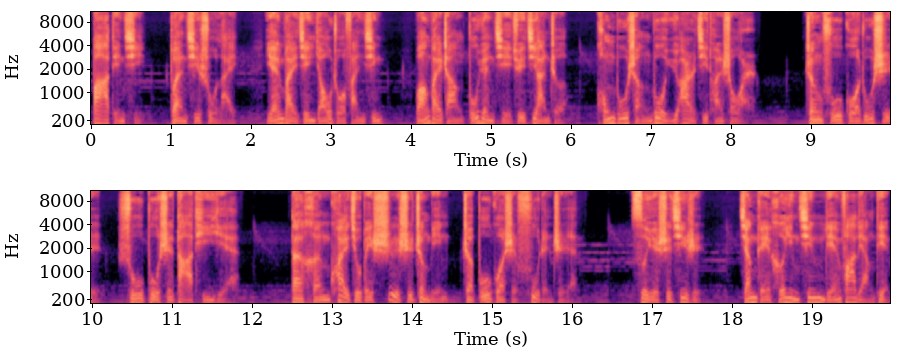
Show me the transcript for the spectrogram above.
八点起，断其数来，言外间摇着繁星。王外长不愿解决计案者，恐鲁省落于二集团手耳。政府果如是，殊不识大体也。”但很快就被事实证明，这不过是妇人之仁。四月十七日，蒋给何应钦连发两电，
